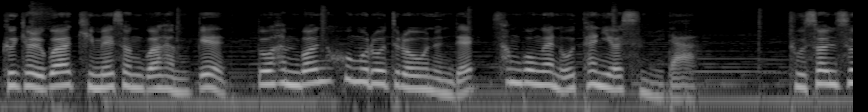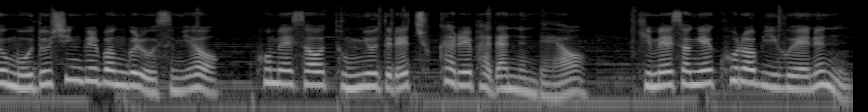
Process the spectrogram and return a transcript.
그 결과 김혜성과 함께 또 한 번 홈으로 들어오는데 성공한 오탄이었습니다. 두 선수 모두 싱글벙글 웃으며 홈에서 동료들의 축하를 받았는데요. 김혜성의 콜업 이후에는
